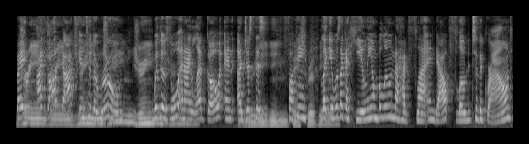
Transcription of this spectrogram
But I got back into the room dream, dream, with Azul and I let go and uh, just this fucking like it was like a helium balloon that had flattened out, floated to the ground,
